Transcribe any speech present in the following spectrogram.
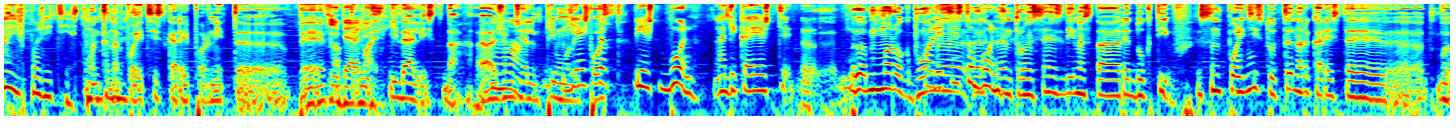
A, ești polițist. Un tânăr polițist care e pornit uh, pe fapte Idealist. mari. Idealist, da. Ajunge în primul ești, post. Ești bun, adică ești... Uh, Mă rog, bun, Polițistul în, bun. într-un sens din ăsta reductiv. Sunt polițistul tânăr care este uh,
